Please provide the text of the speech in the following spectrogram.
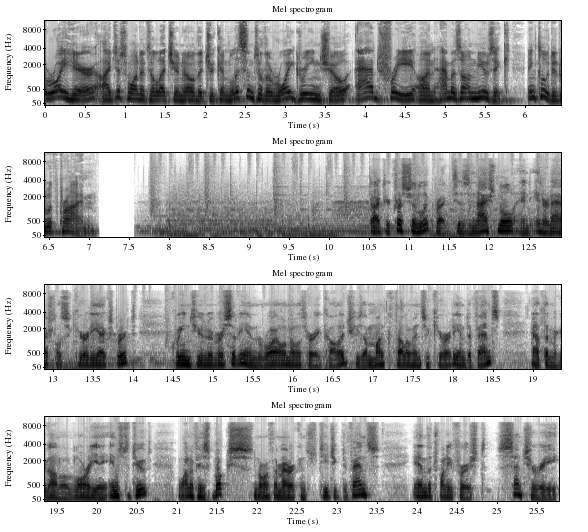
Roy here. I just wanted to let you know that you can listen to The Roy Green Show ad free on Amazon Music, included with Prime. Dr. Christian Leuprecht is a national and international security expert. Queen's University and Royal Military College. He's a Munk Fellow in Security and Defense at the Macdonald Laurier Institute. One of his books, North American Strategic Defense in the 21st Century.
